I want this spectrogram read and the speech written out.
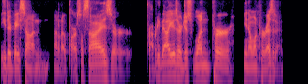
either based on i don't know parcel size or property values or just one per, you know, one per resident.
